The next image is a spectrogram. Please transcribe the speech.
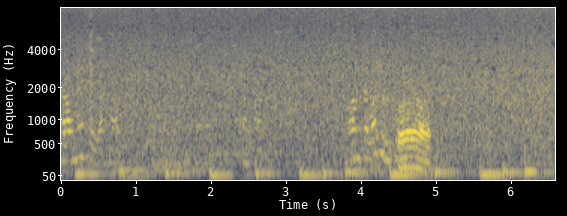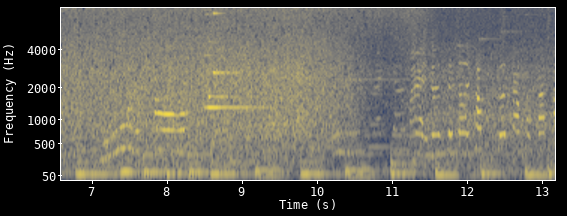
ครับแม่เสร็จแล้วครับนะคะ ตอนแต่ว่าสวยอ่าๆไม่เดินไปเลยครับเดินตามกับตาไป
